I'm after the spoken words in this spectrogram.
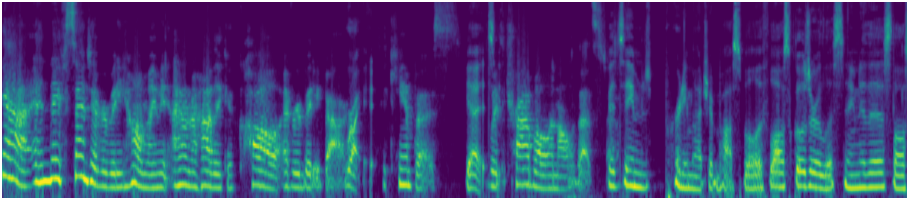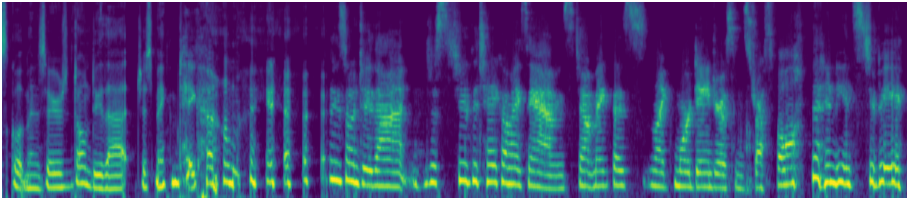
Yeah, and they've sent everybody home. I mean, I don't know how they could call everybody back right. to campus yeah, with travel and all of that stuff. It seems pretty much impossible. If law schools are listening to this, law school administrators, don't do that. Just make them take home. Please don't do that. Just do the take home exams. Don't make this like more dangerous and stressful than it needs to be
